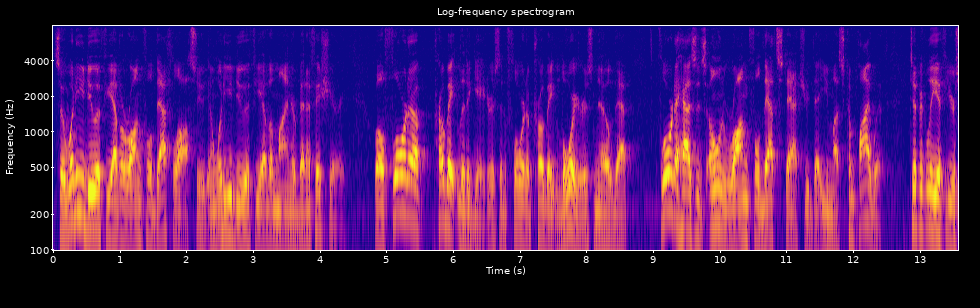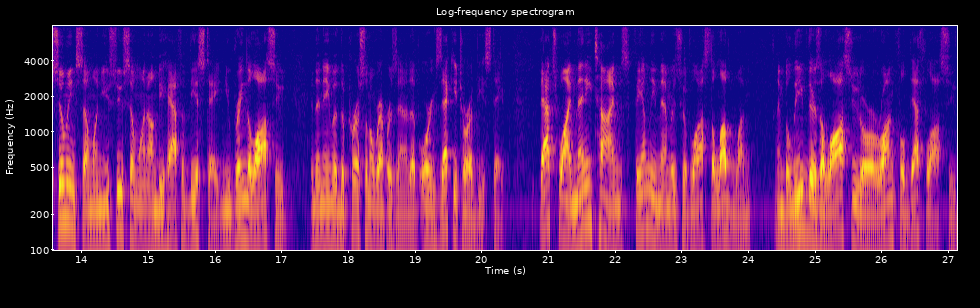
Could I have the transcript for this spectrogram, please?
So what do you do if you have a wrongful death lawsuit, and what do you do if you have a minor beneficiary? Well, Florida probate litigators and Florida probate lawyers know that Florida has its own wrongful death statute that you must comply with. Typically, if you're suing someone, you sue someone on behalf of the estate, and you bring the lawsuit in the name of the personal representative or executor of the estate. That's why many times family members who have lost a loved one and believe there's a lawsuit or a wrongful death lawsuit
